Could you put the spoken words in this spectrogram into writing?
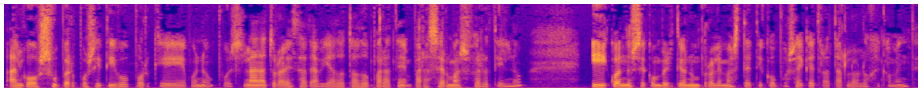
algo súper positivo porque, bueno, pues la naturaleza te había dotado para, para ser más fértil, ¿no? y cuando se convirtió en un problema estético, pues hay que tratarlo lógicamente.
